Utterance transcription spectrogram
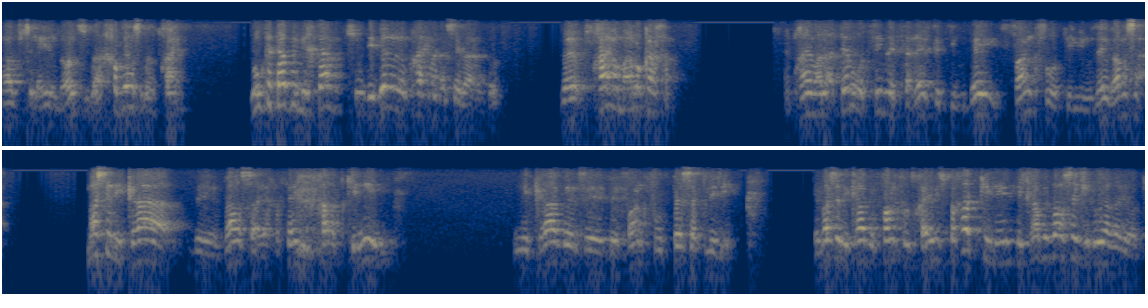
רב של העיר לוד, שהוא היה חבר של רב חיים. והוא כתב במכתב שהוא דיבר עם רב חיים על השאלה הזאת, ורב חיים אמר לו ככה, רב חיים אמר אתם רוצים לצרף את יהודי פרנקפורט עם יהודי ורשה? מה שנקרא בוורשה יחסי מבחר תקינים, נקרא בפרנקפורט פשע פלילי. ומה שנקרא בפרנקפורט חיי משפחה תקינים, נקרא בוורשה גילוי עריות.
